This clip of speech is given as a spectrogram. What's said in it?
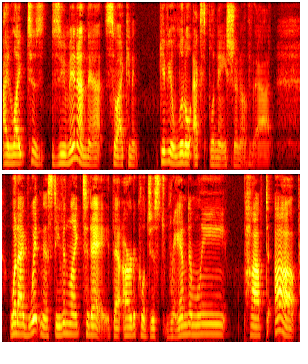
I like to zoom in on that so I can give you a little explanation of that. What I've witnessed, even like today, that article just randomly popped up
